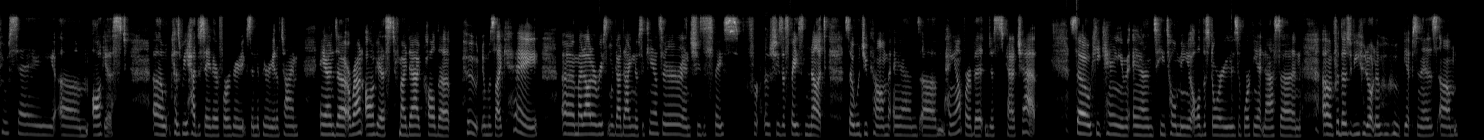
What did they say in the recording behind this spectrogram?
to say um, August, because uh, we had to stay there for a very extended period of time. And uh, around August, my dad called up Hoot and was like, "Hey, uh, my daughter recently got diagnosed with cancer, and she's a space uh, she's a space nut. So would you come and um, hang out for a bit and just kind of chat?" So he came and he told me all the stories of working at NASA. And um, for those of you who don't know Hoot Gibson is, um,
